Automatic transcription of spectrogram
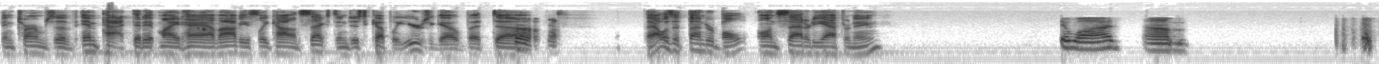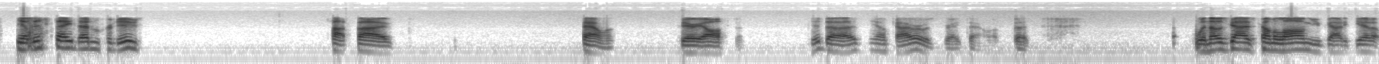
in terms of impact that it might have? Obviously, Collin Sexton just a couple of years ago, but uh, Sure. that was a thunderbolt on Saturday afternoon. It was. Um, you know, this state doesn't produce top five talent very often. It does. You know, Kira was a great talent, but when those guys come along, you've got to get them.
